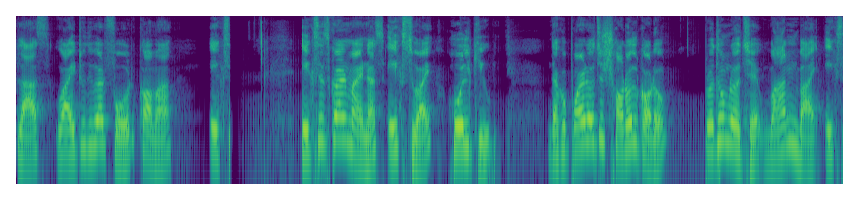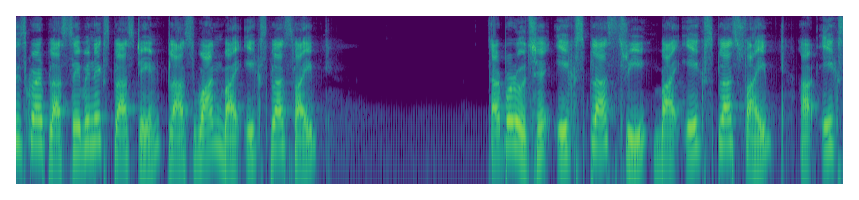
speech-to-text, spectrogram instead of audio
plus Y to the power four comma X X square minus X Y whole cube দেখো পরে রয়েছে সরল করো। প্রথম রয়েছে one by X square plus seven X plus ten plus one by X plus five তারপর রয়েছে X plus three by X plus five আর এক্স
